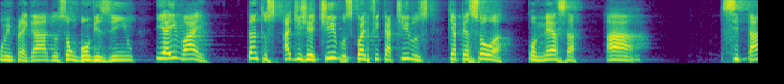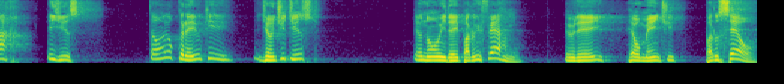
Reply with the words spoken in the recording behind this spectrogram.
como empregado, eu sou um bom vizinho, e aí vai. Tantos adjetivos qualificativos que a pessoa começa a citar e diz. Então eu creio que, diante disso, eu não irei para o inferno, eu irei realmente para o céu.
